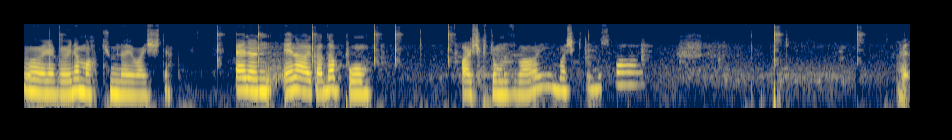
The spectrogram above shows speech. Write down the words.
Böyle böyle mahkumlar var işte. En ön, en arkada pom. Aşkıtomuz var. Başkıtomuz var. Ve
